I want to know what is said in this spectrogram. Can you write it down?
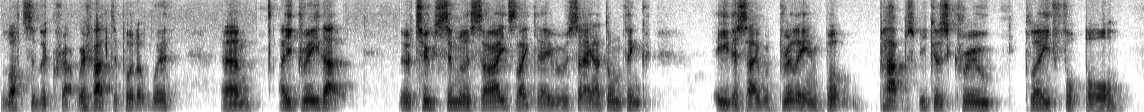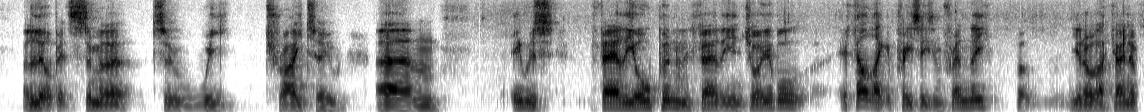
lots of the crap we've had to put up with. Um, I agree that there are two similar sides, like David was saying. I don't think either side were brilliant, but perhaps because Crewe played football a little bit similar to we try to, um, it was fairly open and fairly enjoyable. It felt like a pre-season friendly, but you know that kind of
